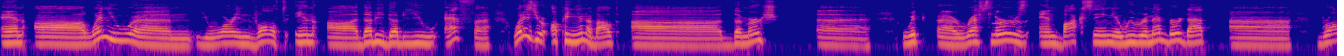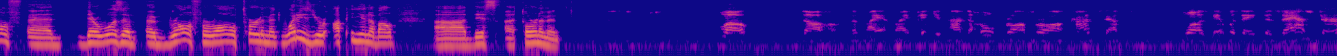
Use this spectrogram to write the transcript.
And uh, when you um, you were involved in uh, WWF, uh, what is your opinion about uh, the merch uh, with uh, wrestlers and boxing? We remember that uh. Uh, there was a, a brawl for all tournament. What is your opinion about uh, this uh, tournament? Well, the, the my my opinion on the whole brawl for all concept was it was a disaster.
